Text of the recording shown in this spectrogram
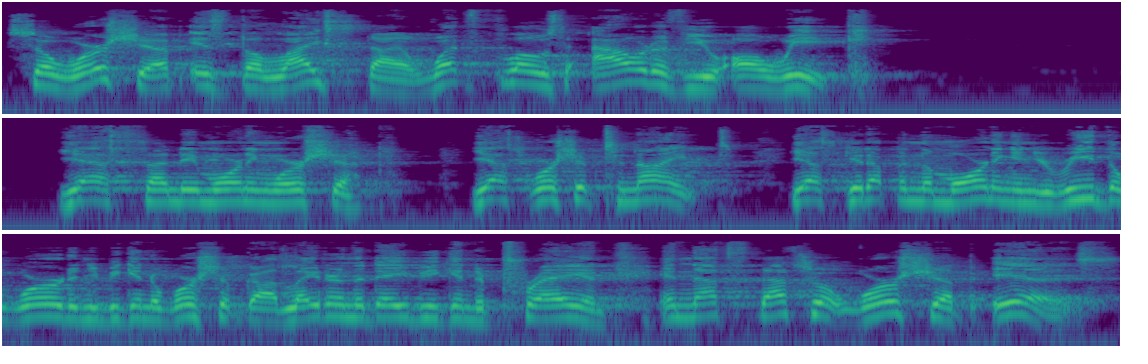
So worship is the lifestyle. What flows out of you all week? Yes, Sunday morning worship. Yes, worship tonight. Yes, get up in the morning and you read the word and you begin to worship God. Later in the day, you begin to pray and, and that's, that's what worship is.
